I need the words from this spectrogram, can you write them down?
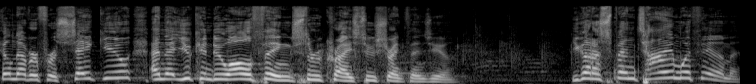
He'll never forsake you, and that you can do all things through Christ who strengthens you. You got to spend time with Him.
